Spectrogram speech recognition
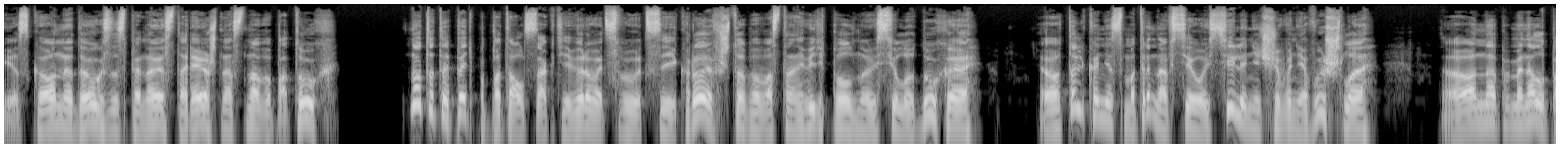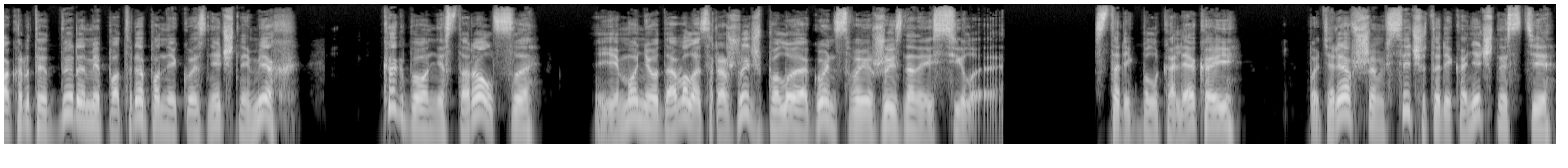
Исконный дух за спиной старейшины снова потух, но тот опять попытался активировать свою ци и кровь, чтобы восстановить полную силу духа, вот только несмотря на все усилия ничего не вышло, он напоминал покрытый дырами потрепанный кузнечный мех. Как бы он ни старался, ему не удавалось разжечь былой огонь своей жизненной силы. Старик был калекой, потерявшим все четыре конечности.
